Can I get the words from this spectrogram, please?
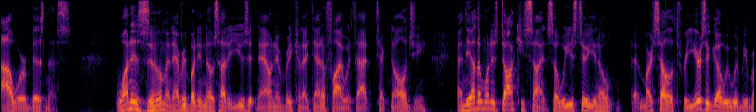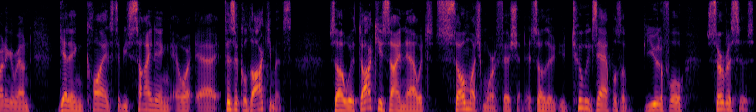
our business. One is Zoom, and everybody knows how to use it now, and everybody can identify with that technology. And the other one is DocuSign. So we used to, you know, Marcelo, three years ago, we would be running around getting clients to be signing or uh, physical documents. So with DocuSign now, it's so much more efficient. And so there are two examples of beautiful services,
